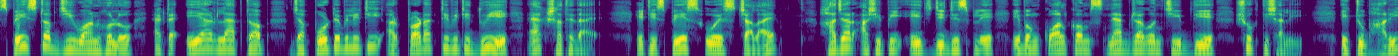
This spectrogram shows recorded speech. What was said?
স্পেসটপ জি ওয়ান হল একটা এয়ার ল্যাপটপ যা পোর্টেবিলিটি আর প্রোডাক্টিভিটি দুইয়ে একসাথে দেয়। এটি স্পেস ওএস চালায়। হাজার আশিপি এইচডি ডিসপ্লে এবং কোয়ালকম স্ন্যাপড্রাগন চিপ দিয়ে শক্তিশালী। একটু ভারী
